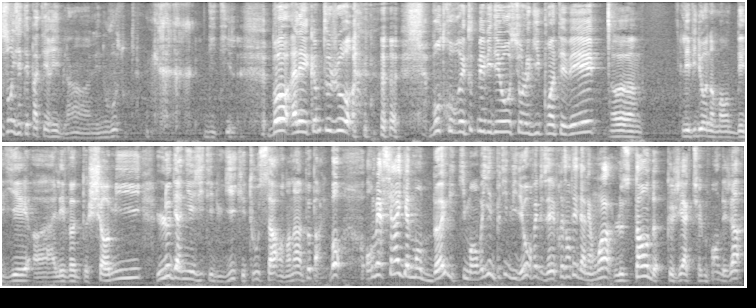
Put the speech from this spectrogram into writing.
façon, ils étaient pas terribles. Hein. Les nouveaux sont dit-il. Bon, allez, comme toujours, vous retrouverez toutes mes vidéos sur le geek.tv. Euh, les vidéos normalement dédiées à l'event Xiaomi, le dernier JT du Geek et tout ça, on en a un peu parlé. Bon, on remerciera également Bug qui m'a envoyé une petite vidéo. En fait, vous avez présenté derrière moi le stand que j'ai actuellement déjà.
